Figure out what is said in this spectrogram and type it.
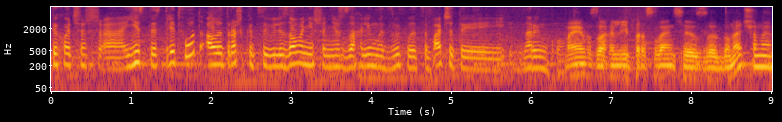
ти хочеш їсти стрітфуд, але трошки цивілізованіше, ніж взагалі ми звикли це бачити на ринку. Ми взагалі переселенці з Донеччини.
